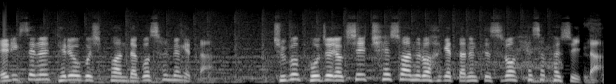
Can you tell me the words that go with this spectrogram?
에릭센을 데려오고 싶어 한다고 설명했다. 주급 보조 역시 최소한으로 하겠다는 뜻으로 해석할 수 있다.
